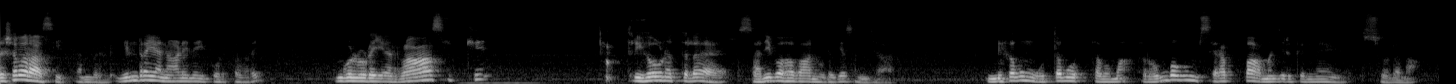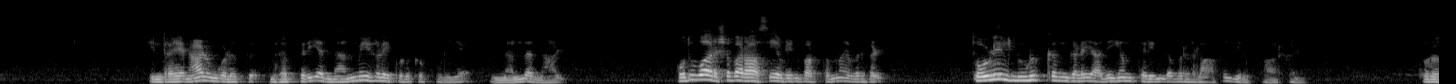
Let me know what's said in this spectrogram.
ரிஷபராசி நண்பர்கள் இன்றைய நாளினை பொறுத்தவரை உங்களுடைய ராசிக்கு திரிகோணத்தில் சனி பகவானுடைய சஞ்சாரம். மிகவும் உத்தமோத்தமமாக ரொம்பவும் சிறப்பாக அமைஞ்சிருக்குன்னு சொல்லலாம். இன்றைய நாள் உங்களுக்கு மிகப்பெரிய நன்மைகளை கொடுக்கக்கூடிய நல்ல நாள். பொதுவாக ரிஷபராசி அப்படின்னு பார்த்தோம்னா இவர்கள் தொழில் நுணுக்கங்களை அதிகம் தெரிந்தவர்களாக இருப்பார்கள். ஒரு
